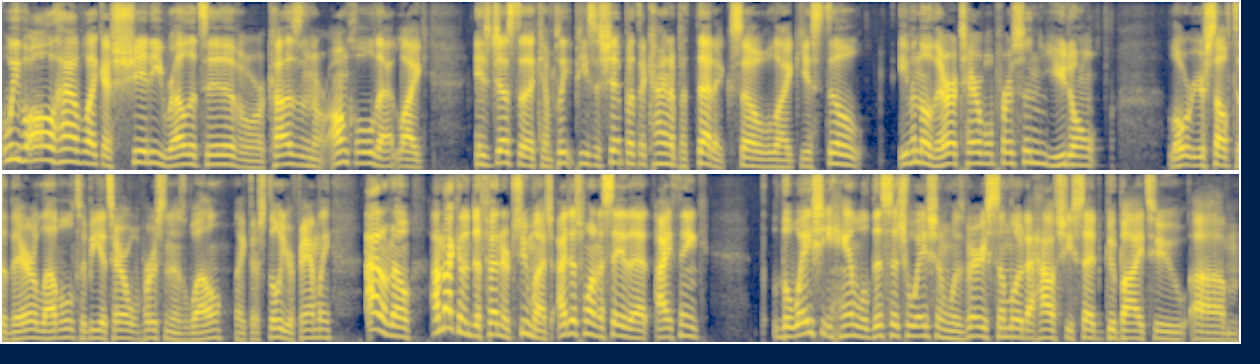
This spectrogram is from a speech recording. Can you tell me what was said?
we've all have like a shitty relative or cousin or uncle that like is just a complete piece of shit, but they're kind of pathetic. So like you still, even though they're a terrible person, you don't lower yourself to their level to be a terrible person as well. Like they're still your family. I don't know. I'm not going to defend her too much. I just want to say that I think the way she handled this situation was very similar to how she said goodbye to um,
